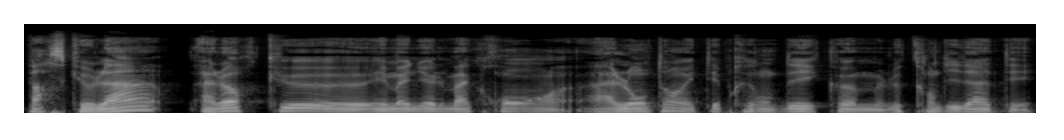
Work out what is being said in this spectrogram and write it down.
Parce que là, alors que euh, Emmanuel Macron a longtemps été présenté comme le candidat des,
